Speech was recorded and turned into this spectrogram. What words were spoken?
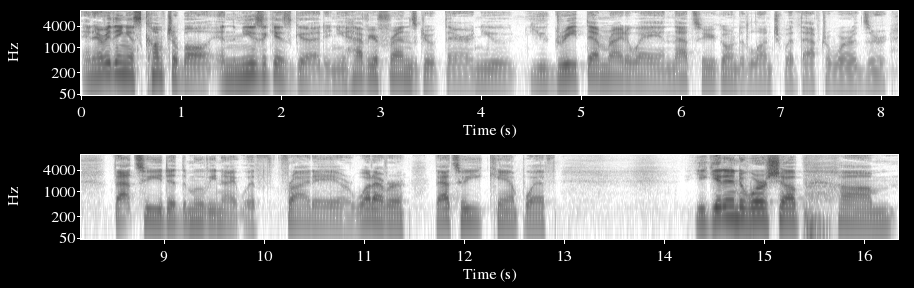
and everything is comfortable and the music is good and you have your friends group there and you you greet them right away and that's who you're going to lunch with afterwards or that's who you did the movie night with Friday or whatever. That's who you camp with. You get into worship. Um,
